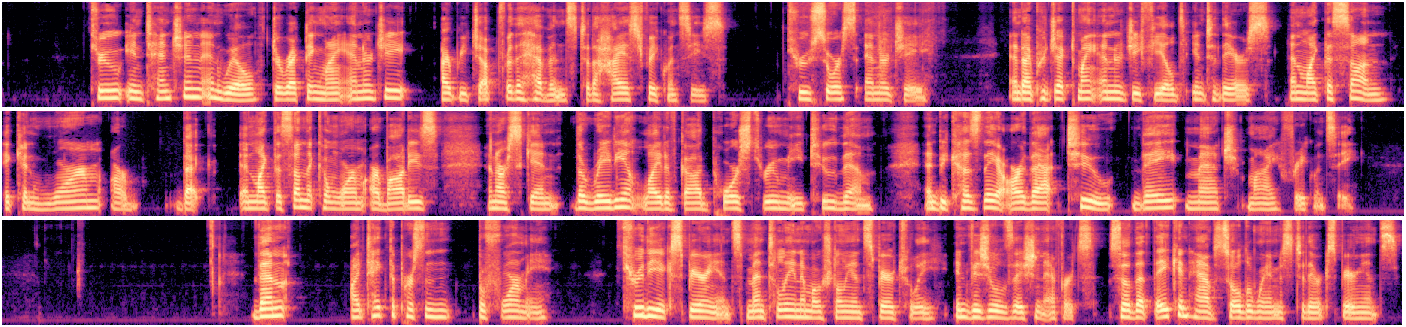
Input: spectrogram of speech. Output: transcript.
Through intention and will, directing my energy, I reach up for the heavens to the highest frequencies through source energy and I project my energy field into theirs. And like the sun, it can warm our that and like the sun that can warm our bodies and our skin, the radiant light of God pours through me to them. And because they are that too, they match my frequency. Then I take the person before me through the experience, mentally and emotionally and spiritually, in visualization efforts, so that they can have soul awareness to their experience.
